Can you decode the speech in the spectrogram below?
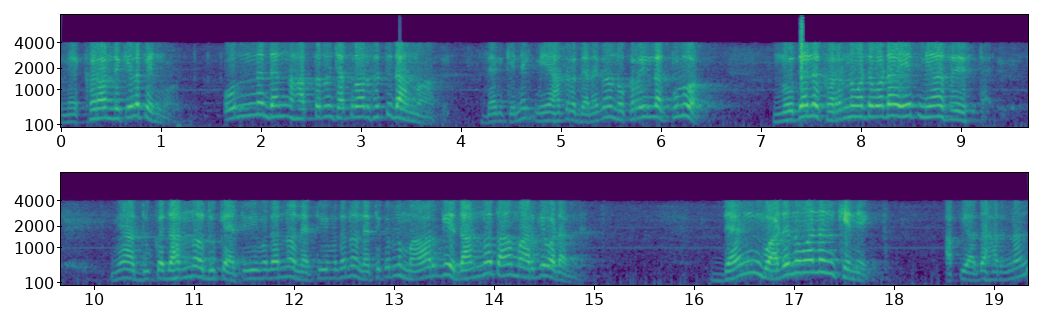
මේ කරන්න කියලා පෙන්වනවා. ඔන්න දැන් හතරන චතුරාර්ය සත්‍ය දන්නවා අපි. දැන් කෙනෙක් මේ හතර දැනගෙන නොකර ඉන්නත් පුළුවන්. නොදැන කරනවට වඩා ඒත් මෙයා ශ්‍රේෂ්ඨයි. මෙයා දුක දන්නවා දුක ඇතිවීම දන්නවා නැතිවීම දන්නවා නැති කරන මාර්ගය දන්නවා තාම මාර්ගේ වඩන්නේ. දැන් වඩනවා නම් කෙනෙක් අපි අද හරිනම්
